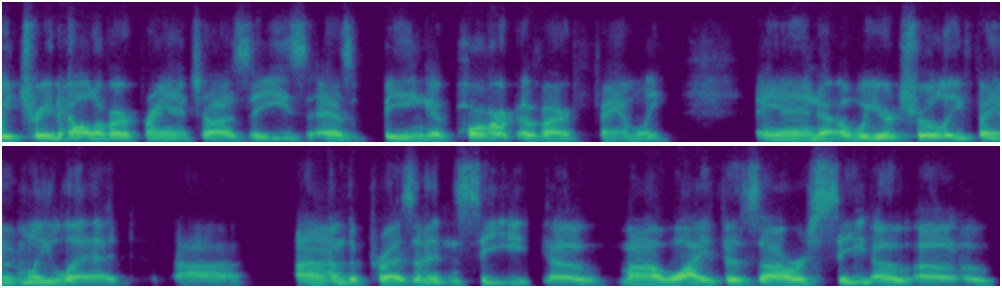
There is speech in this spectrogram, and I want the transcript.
we treat all of our franchisees as being a part of our family, and uh, we are truly family led. I'm the president and CEO. My wife is our COO.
